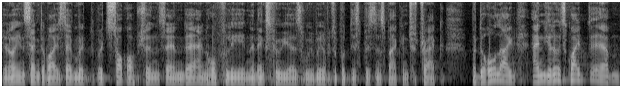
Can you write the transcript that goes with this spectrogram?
you know, incentivized them with, with stock options and, and hopefully in the next few years we'll be able to put this business back into track. But the whole idea, and you know, it's quite, um,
